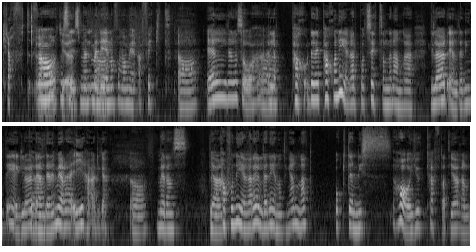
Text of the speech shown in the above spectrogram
kraft Ja, framåt ju. precis. Men, men det Ja. är någon form av mer affekt. Ja. eld eller så. Eller passion, den är passionerad på ett sätt som den andra glödelden inte är. Glödelden är mer det här ihärdiga. Ja. Medan den Ja. passionerade elden är någonting annat. Och den is- har ju kraft att göra en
